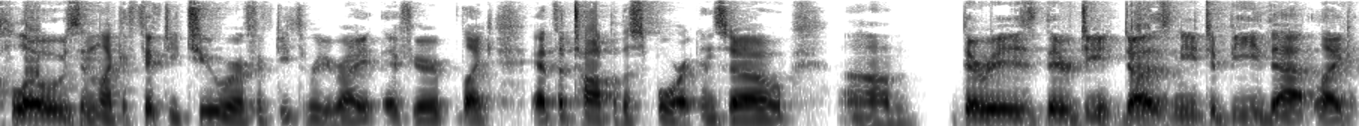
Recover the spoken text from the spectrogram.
close in like a 52 or a 53 right? If you're like at the top of the sport. And so um, there is there de- does need to be that like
